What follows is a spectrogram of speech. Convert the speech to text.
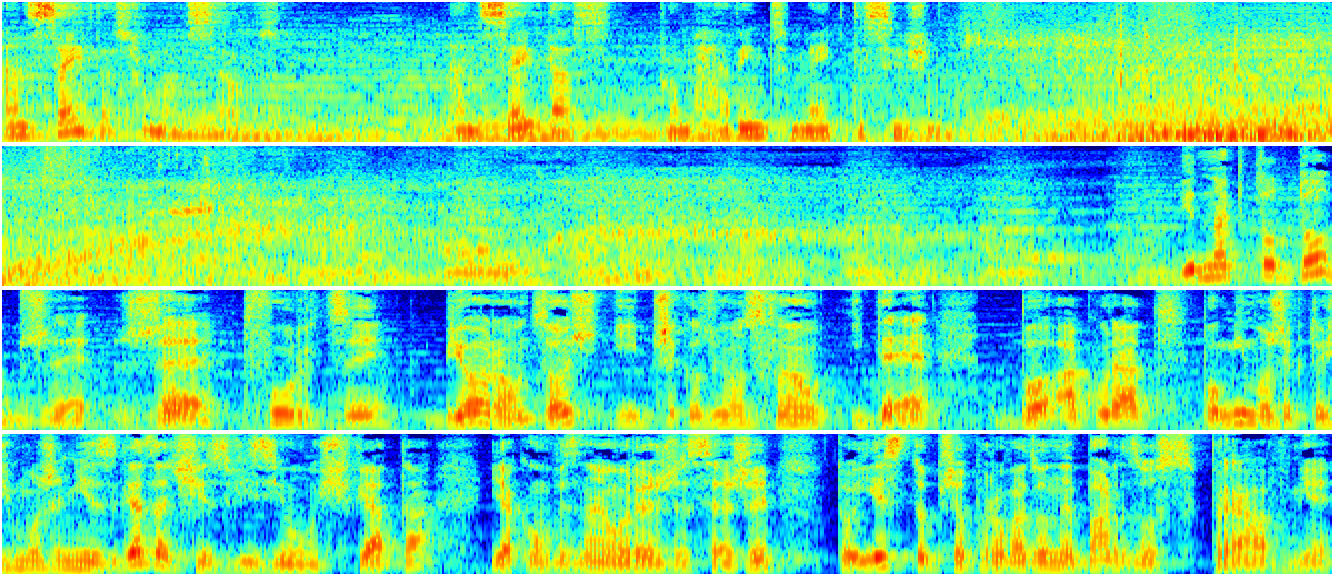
and saved us from ourselves, and saved us from having to make decisions. Jednak to dobrze, że twórcy biorą coś i przekazują swoją ideę, bo akurat pomimo, że ktoś może nie zgadzać się z wizją świata, jaką wyznają reżyserzy, to jest to przeprowadzone bardzo sprawnie.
